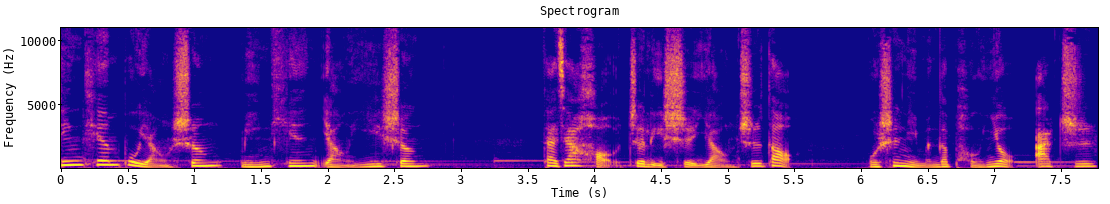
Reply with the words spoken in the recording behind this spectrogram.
今天不养生，明天养医生。大家好，这里是养之道，我是你们的朋友阿芝。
